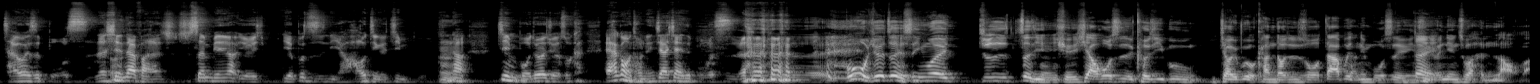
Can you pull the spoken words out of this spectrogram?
才会是博士。那现在反而身边要有也不止你，好几个进博。嗯、那进博就会觉得说，看，哎、欸，他跟我同年纪，现在是博士。不过我觉得这也是因为，就是这几年学校或是科技部、教育部有看到，就是说大家不想念博士的原因，是因为念出来很老嘛。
